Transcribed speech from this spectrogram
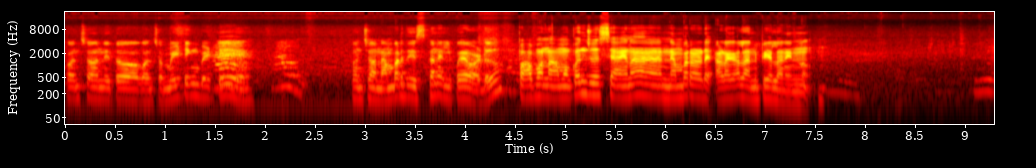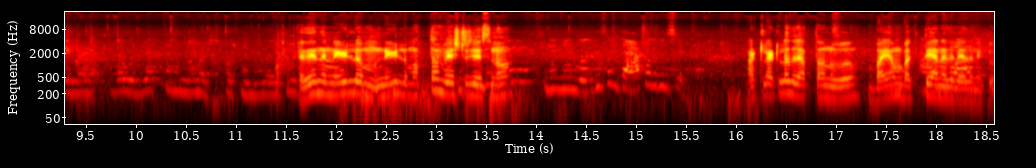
కొంచెం నీతో కొంచెం మీటింగ్ పెట్టి కొంచెం నెంబర్ తీసుకొని వెళ్ళిపోయేవాడు. పాప నా ముఖం చూసి ఆయన నెంబర్ అడ అడగాలనిపించాల నిన్ను. అదేంది నీళ్ళు నీళ్ళు మొత్తం వేస్ట్ చేసినావు? నేను నేను వదిలేసాను ట్యాప్ వదిలేసాను అట్లా ఎట్లా వదిలేస్తావు నువ్వు? భయం భక్తి అనేది లేదు నీకు.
